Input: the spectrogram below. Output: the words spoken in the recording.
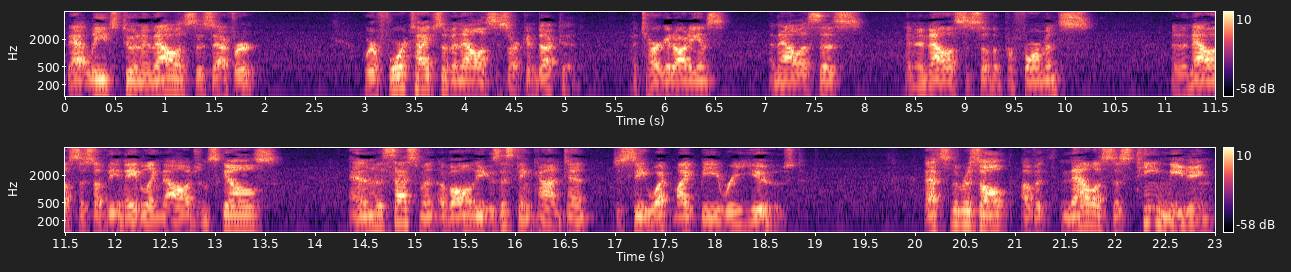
That leads to an analysis effort where four types of analysis are conducted. A target audience analysis, an analysis of the performance, an analysis of the enabling knowledge and skills, and an assessment of all the existing content to see what might be reused. That's the result of an analysis team meeting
